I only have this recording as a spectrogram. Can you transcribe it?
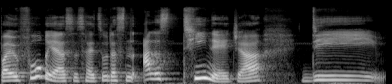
Bei Euphoria ist es halt so, das sind alles Teenager, die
